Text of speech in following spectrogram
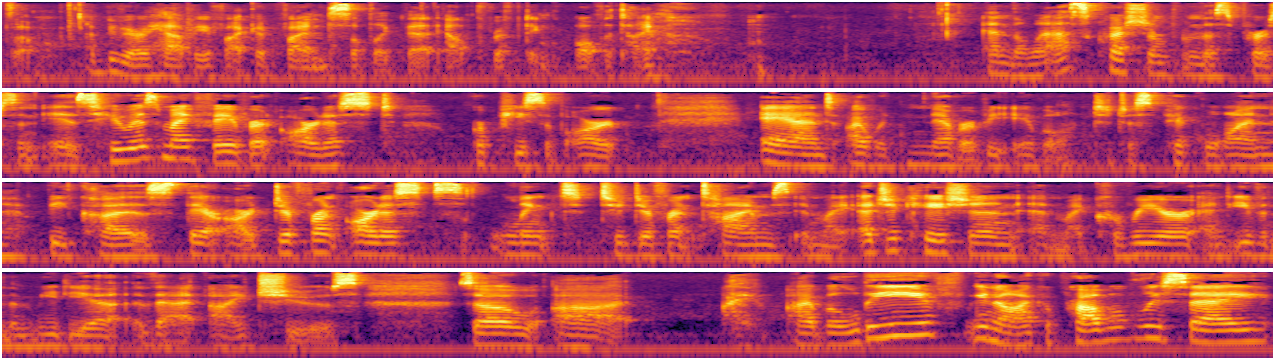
So I'd be very happy if I could find stuff like that out thrifting all the time. and the last question from this person is, who is my favorite artist or piece of art? And I would never be able to just pick one because there are different artists linked to different times in my education and my career and even the media that I choose. So uh, I, I believe, you know, I could probably say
